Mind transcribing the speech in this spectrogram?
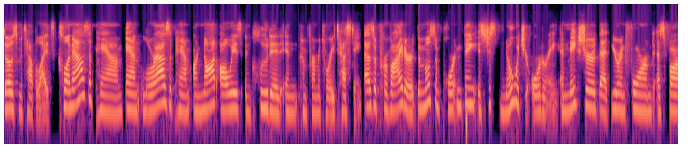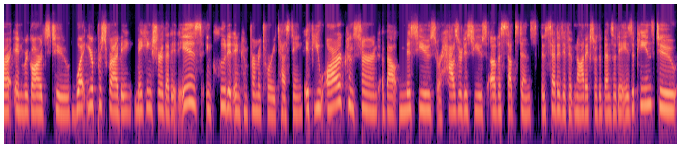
those metabolites. Clonazepam and lorazepam are not always included in confirmatory testing. As a provider, the most important thing is just know what you're ordering and make sure that you're informed as far in regards to what you're prescribing, making sure that it is included in confirmatory testing. If you are concerned about misuse or hazardous use of a substance, the sedative hypnotics or the benzodiazepines, to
